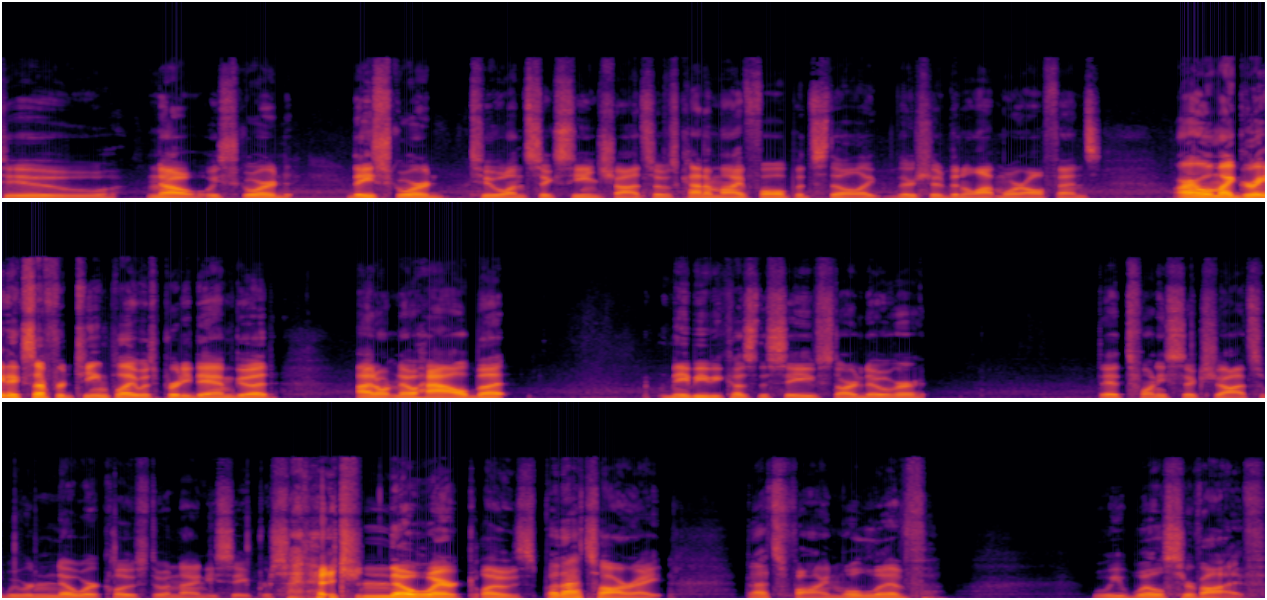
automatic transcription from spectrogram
two. No, we scored. They scored two on 16 shots, so it was kind of my fault, but still, like there should have been a lot more offense. All right, well, my grade except for team play was pretty damn good. I don't know how, but maybe because the save started over. They had 26 shots. We were nowhere close to a 90 save percentage. nowhere close. But that's all right. That's fine. We'll live. We will survive.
